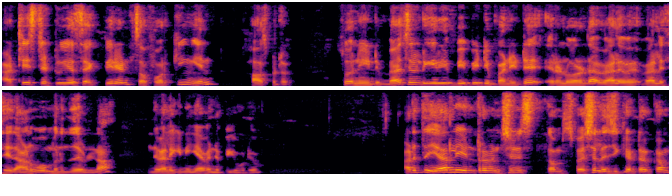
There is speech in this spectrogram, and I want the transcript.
at least two years experience of working in hospital so நீ பேச்சுலர் டிகிரி பிபிடி பண்ணிவிட்டு இரண்டு வருட வேலை வேலை செய்த அனுபவம் இருந்தது அப்படின்னா இந்த வேலைக்கு நீங்கள் விண்ணப்பிக்க முடியும். அடுத்து early interventionist cum special educator cum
